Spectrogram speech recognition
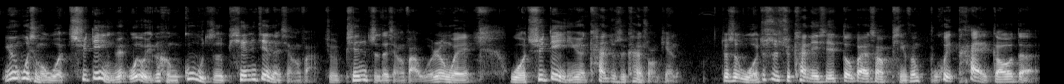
因为为什么我去电影院，我有一个很固执偏见的想法，就是偏执的想法，我认为我去电影院看就是看爽片的。就是我就是去看那些豆瓣上评分不会太高的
